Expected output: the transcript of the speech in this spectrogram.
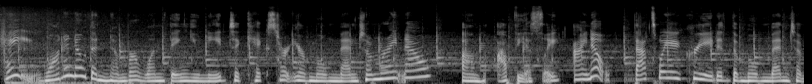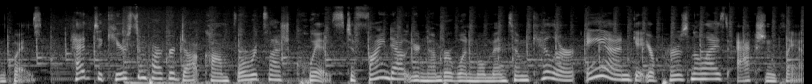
Hey, want to know the number one thing you need to kickstart your momentum right now? Um, obviously, I know. That's why I created the Momentum Quiz. Head to kirstenparker.com forward slash quiz to find out your number one momentum killer and get your personalized action plan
